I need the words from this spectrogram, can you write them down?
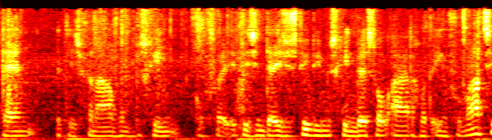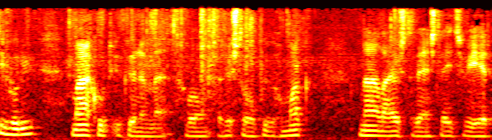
En het is vanavond misschien, of eh, het is in deze studie misschien best wel aardig wat informatie voor u. Maar goed, u kunt hem eh, gewoon rustig op uw gemak naluisteren en steeds weer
